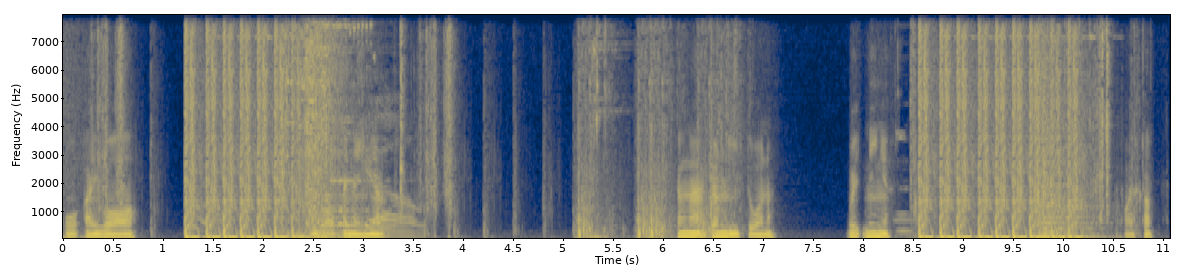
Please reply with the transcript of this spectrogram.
โอ้ไอวอไอวอไปไหนเนี่ยข้างหน้าก็มีตัวนะเว้ยนี่ไงขอครับ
